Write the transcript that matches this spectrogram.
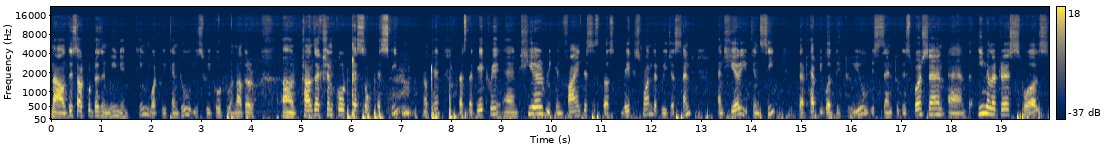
now this output doesn't mean anything. What we can do is we go to another uh, transaction code SOST okay that's the gateway. And here we can find this is the latest one that we just sent. And here you can see that happy birthday to you is sent to this person. And the email address was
